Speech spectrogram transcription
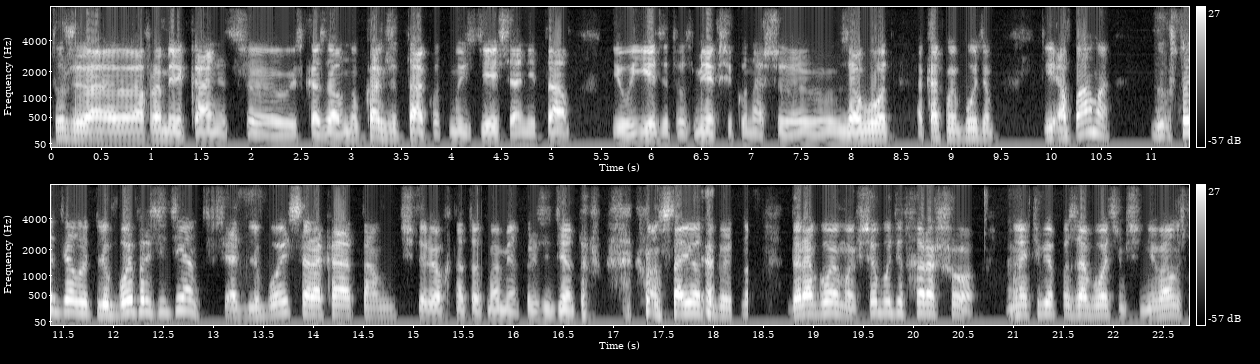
тоже а, афроамериканец, э, и сказал, ну как же так, вот мы здесь, а они там, и уедет вот в Мексику наш э, завод, а как мы будем? И Обама ну, что делает любой президент, любой 44 на тот момент президентов, он встает и говорит, ну, дорогой мой, все будет хорошо, мы о тебе позаботимся, не волнуйся.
